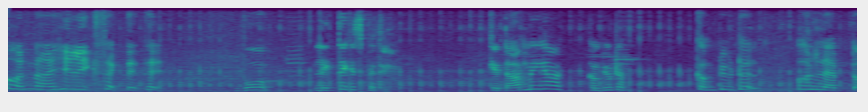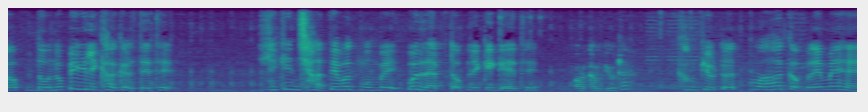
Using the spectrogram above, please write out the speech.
और ना ही लिख सकते थे। वो लिखते किस पे थे? किताब में या कंप्यूटर? कंप्यूटर और लैपटॉप दोनों पे ही लिखा करते थे। लेकिन जाते वक्त मुंबई वो लैपटॉप लेके गए थे। और कंप्यूटर? कंप्यूटर वहाँ कमरे में है।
